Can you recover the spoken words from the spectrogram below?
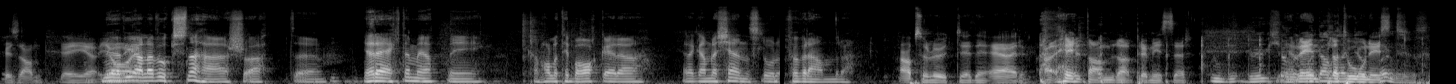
Det är sant. Det är, jag, nu är vi ju alla vuxna här så att eh, jag räknar med att ni kan hålla tillbaka era, era gamla känslor för varandra. Absolut, det, det är helt andra premisser. Du, du Rent platoniskt.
